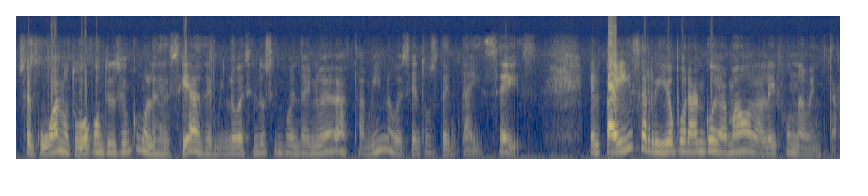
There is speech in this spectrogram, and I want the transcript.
O sea, Cuba no tuvo constitución, como les decía, desde 1959 hasta 1976. El país se rigió por algo llamado la ley fundamental.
